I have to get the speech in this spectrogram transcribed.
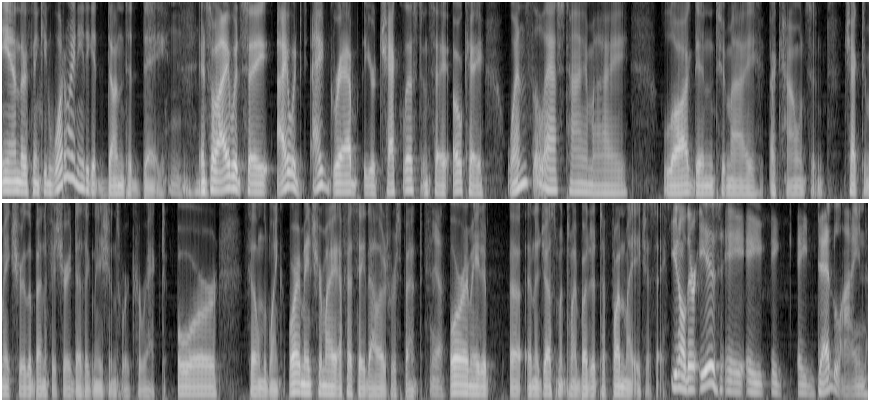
and they're thinking, "What do I need to get done today?" And so I would say, I would I'd grab your checklist and say, "Okay, when's the last time I?" logged into my accounts and checked to make sure the beneficiary designations were correct, or fill in the blank, or I made sure my FSA dollars were spent, Yeah. or I made a, uh, an adjustment to my budget to fund my HSA. You know, there is a, a, a, a deadline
